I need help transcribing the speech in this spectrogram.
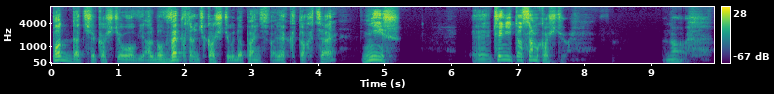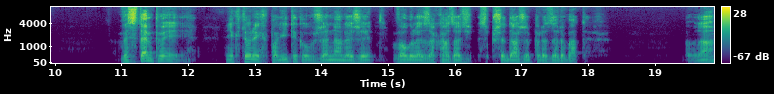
poddać się Kościołowi albo wepchnąć Kościół do państwa, jak kto chce, niż e, czyni to sam Kościół. No, występy niektórych polityków, że należy w ogóle zakazać sprzedaży prezerwatyw. Prawda?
